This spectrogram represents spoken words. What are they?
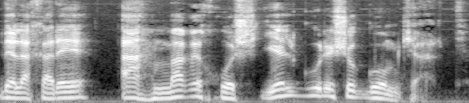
بالاخره احمق خوشگل گورش رو گم کرد.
